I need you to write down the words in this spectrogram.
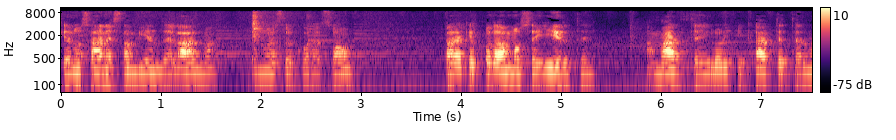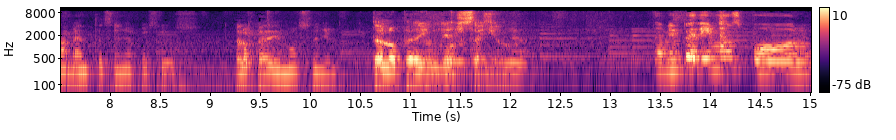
que nos sanes también del alma, de nuestro corazón, para que podamos seguirte, amarte y glorificarte eternamente, Señor Jesús. Te lo pedimos, Señor. Te lo pedimos, Señor. También pedimos por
